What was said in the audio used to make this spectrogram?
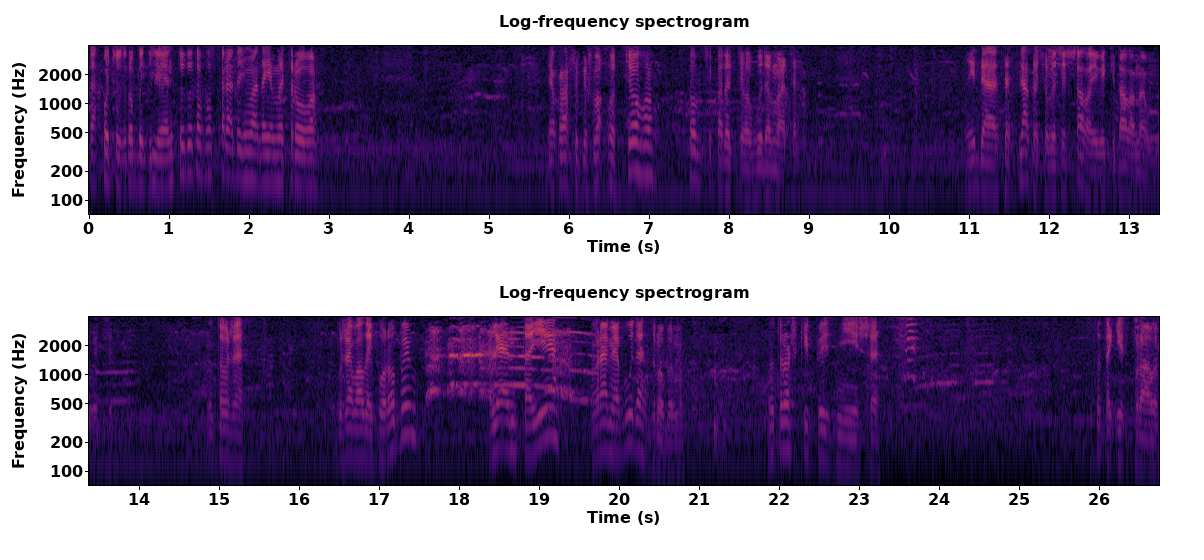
Це хочу зробити ленту тут посередині в мене є метрова. Якраз що пішла від цього стовпчика до цього буде метр. Іде ця сляка, що вичищала і викидала на вулицю. Ну то вже, вже вали поробив. Лента є, время буде, зробимо. Ну трошки пізніше. То такі справи.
